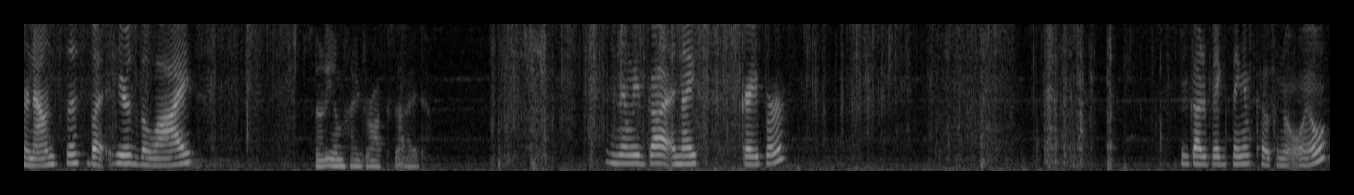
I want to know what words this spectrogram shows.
pronounce this, but here's the lye. Sodium hydroxide. And then we've got a nice scraper. We've got a big thing of coconut oil.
